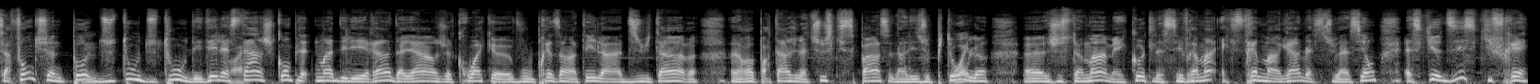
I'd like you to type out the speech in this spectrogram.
Ça fonctionne pas Hmm. du tout, du tout. Des délestages complètement délirants. D'ailleurs, je crois que vous présentez là, à 18 heures un reportage là-dessus, ce qui se passe dans les hôpitaux, Ouais. là. Euh, justement, mais écoute, là, c'est vraiment extrêmement grave la situation. Est-ce qu'il a dit ce qu'il ferait?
